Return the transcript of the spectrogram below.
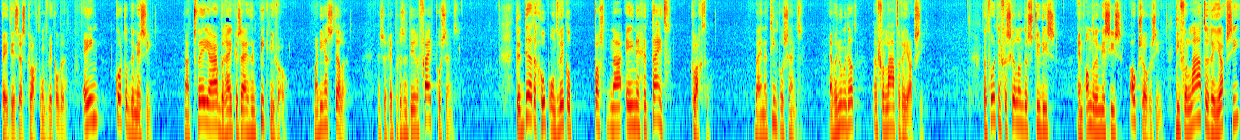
PTSS-klachten ontwikkelden. Eén, kort op de missie. Na twee jaar bereiken zij hun piekniveau. Maar die herstellen. En ze representeren 5%. De derde groep ontwikkelt pas na enige tijd klachten. Bijna 10%. En we noemen dat een verlaten reactie. Dat wordt in verschillende studies en andere missies ook zo gezien. Die verlaten reactie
